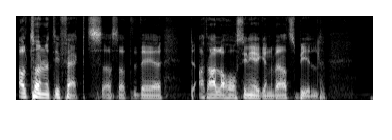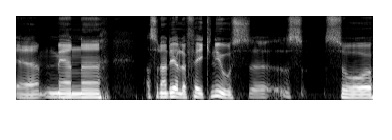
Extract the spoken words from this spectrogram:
alternative facts, alltså att det att alla har sin egen världsbild. Men alltså när det gäller fake news eh, så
